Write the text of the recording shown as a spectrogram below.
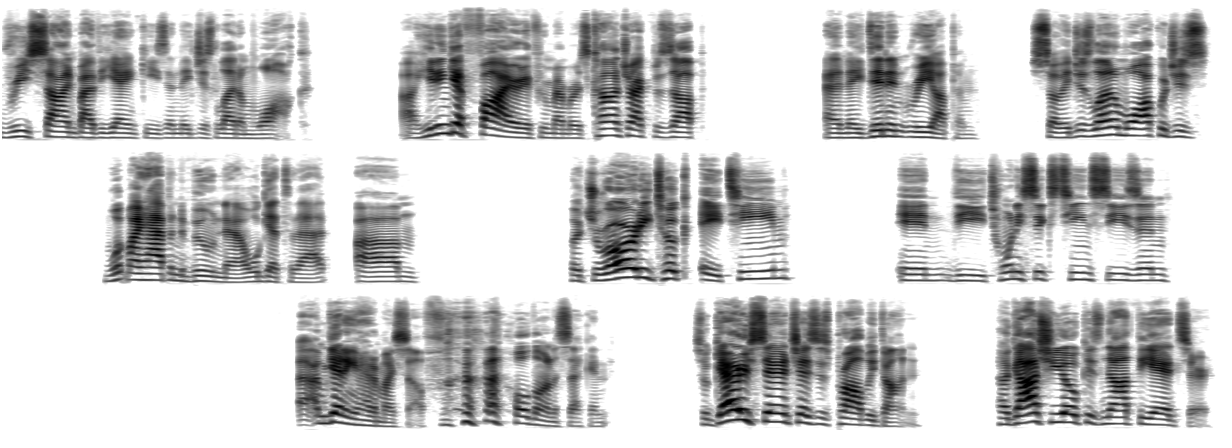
re-signed by the Yankees and they just let him walk. Uh, he didn't get fired, if you remember. His contract was up, and they didn't re-up him, so they just let him walk, which is what might happen to Boone. Now we'll get to that. Um, but Girardi took a team in the 2016 season. I'm getting ahead of myself. Hold on a second. So Gary Sanchez is probably done. Higashioka is not the answer.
